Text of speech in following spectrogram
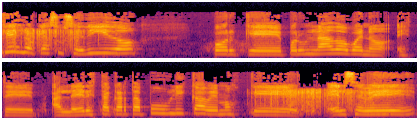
¿qué es lo que ha sucedido? Porque, por un lado, bueno, este, al leer esta carta pública vemos que él se ve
